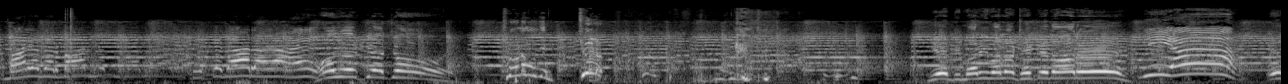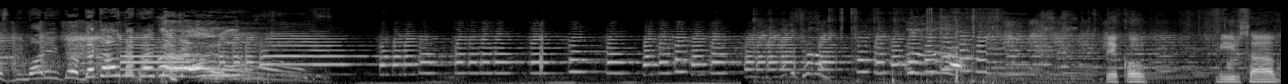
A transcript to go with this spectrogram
हमारे दरबार में ठेकेदार आया है। हाजिर किया जाए। छोड़ो मुझे छोड़ो। ये बीमारी वाला ठेकेदार है। हाँ इस बीमारी को गटार में फेंका देखो मीर साहब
